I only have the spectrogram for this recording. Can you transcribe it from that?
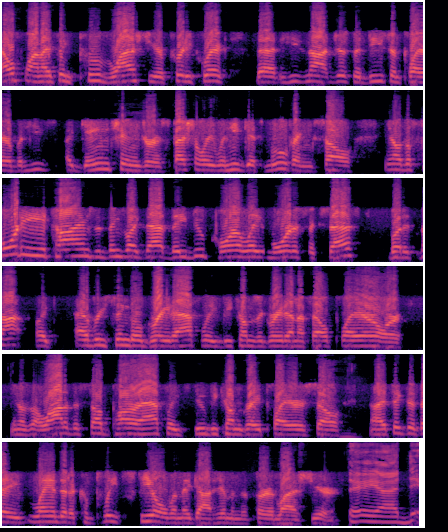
Elflein, I think, proved last year pretty quick that he's not just a decent player, but he's a game changer, especially when he gets moving. So, you know, the 40 times and things like that, they do correlate more to success, but it's not like every single great athlete becomes a great NFL player or you know, a lot of the subpar athletes do become great players. So I think that they landed a complete steal when they got him in the third last year. Hey, uh, d-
